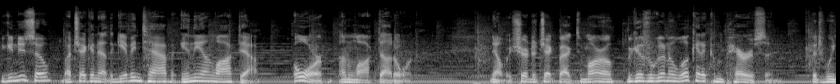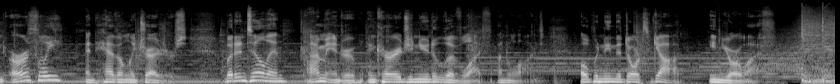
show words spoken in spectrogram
you can do so by checking out the Giving tab in the Unlocked app or unlocked.org. Now be sure to check back tomorrow because we're going to look at a comparison between earthly and heavenly treasures. But until then, I'm Andrew, encouraging you to live life unlocked, opening the door to God in your life.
